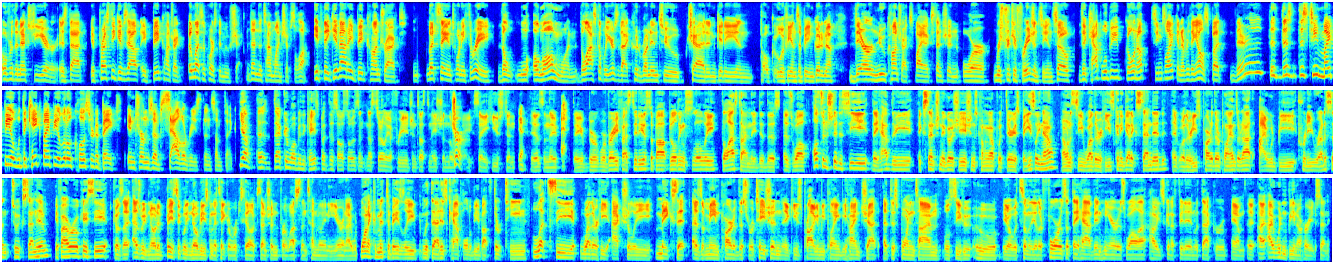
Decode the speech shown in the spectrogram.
over the next year. Is that if Presti gives out a big contract, unless of course they move Shai, then the timeline shifts a lot. If they give out a big contract, let's say in 23, the a long one, the last couple of years of that could run into Chet and Giddey and Poku if he ends up being good enough, their new contracts via extension or restricted free agency. And so the cap will be going up, seems like, and everything else. But there, this this team might be a, the cake might be a little closer to baked in terms of salaries than something. Yeah, uh, that could well be the case, but this also isn't necessarily a free agent destination the sure. way say Houston yeah. is, and they they were very fastidious about building slowly the last time they did this as well. Also interested to see they have the extension negotiations coming up with Darius Bazley now. I want to see whether he's going to get extended and whether he's part of their plans or not. I would be pretty reticent to extend him if I were OKC because as we've noted, basically nobody's going to take a rookie scale extension for less than 10 million a year and I would want to commit to Bazley with that his cap hold will be about 13. Let's see whether he actually makes it as a main part of this rotation. Like he's probably going to be playing behind Chet at this point in time. We'll see who who you know with some of the other fours that they have in here as well, how he's going to fit in with that group. And uh, I, I wouldn't be in a hurry to send.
